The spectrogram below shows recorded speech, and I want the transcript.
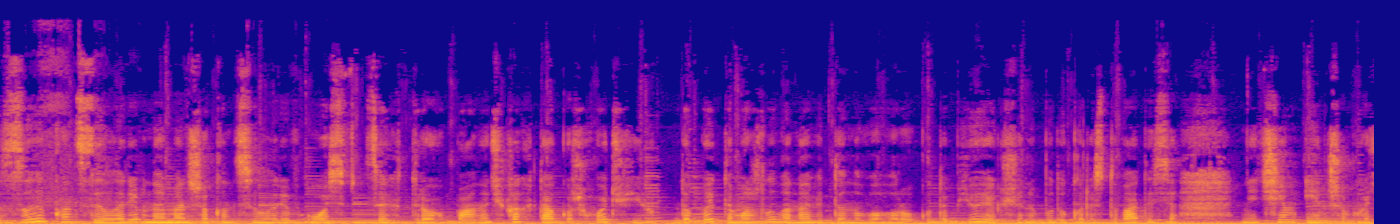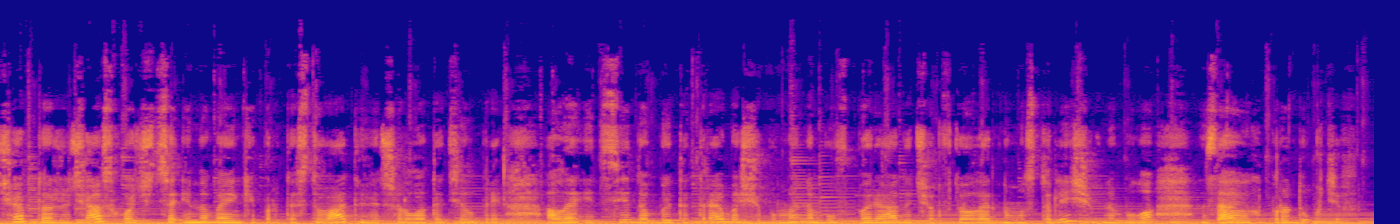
З консилерів, найменше консилерів ось в цих трьох баночках. Також хочу їх добити, можливо, навіть до нового року доб'ю, якщо не буду користуватися нічим іншим. Хоча в той же час хочеться і новенькі протестувати від Charlotte Tilbury, але і ці добити треба, щоб у мене був порядочок в туалетному столі, щоб не було зайвих продуктів.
